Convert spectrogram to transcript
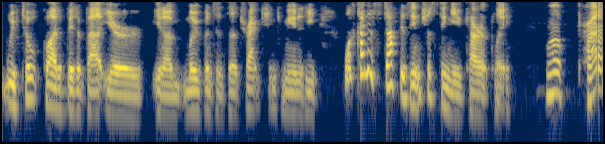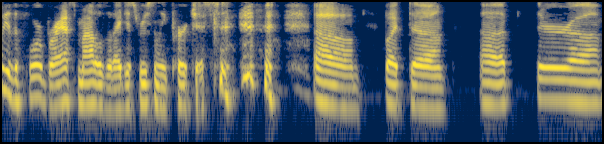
we've talked quite a bit about your, you know, movement into the traction community. What kind of stuff is interesting you currently? Well, probably the four brass models that I just recently purchased. um, but uh, uh, there, uh,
